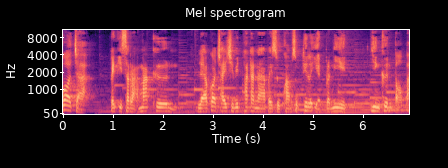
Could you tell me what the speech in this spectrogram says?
ก็จะเป็นอิสระมากขึ้น แล้วก็ใช้ชีวิตพัฒนาไปสู่ความสุขที่ละเอียดประณีตยิ่งขึ้นต่อไป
